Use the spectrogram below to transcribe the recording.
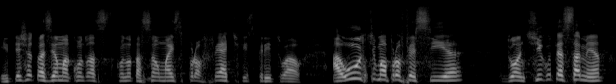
E deixa eu trazer uma conotação mais profética e espiritual. A última profecia do Antigo Testamento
